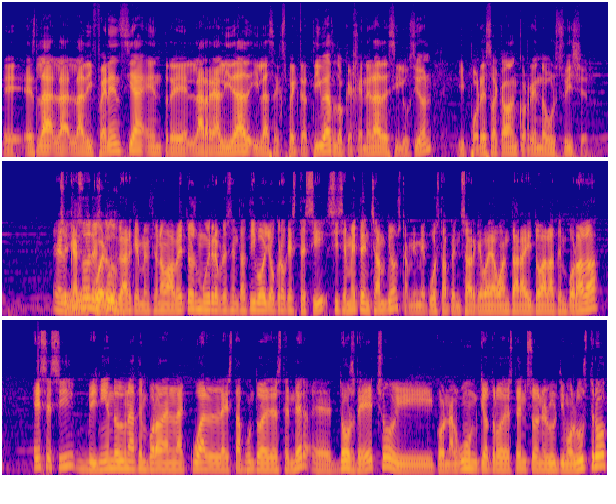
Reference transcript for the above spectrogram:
Eh, es la, la, la diferencia entre la realidad y las expectativas lo que genera desilusión y por eso acaban corriendo a Urs Fischer. El Sí, caso de del acuerdo. Stuttgart que mencionaba Beto es muy representativo. Yo creo que este sí. Si se mete en Champions, que a mí me cuesta pensar que vaya a aguantar ahí toda la temporada. Ese sí, viniendo de una temporada en la cual está a punto de descender, eh, dos de hecho, y con algún que otro descenso en el último lustro,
